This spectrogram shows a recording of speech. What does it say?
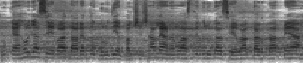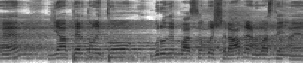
ਤੂੰ ਕਿਹੋ ਜਿਹਾ ਸੇਵਾਦਾਰ ਹੈ? ਤੂੰ ਗੁਰੂ ਦੀਆਂ ਬਖਸ਼ਿਸ਼ਾਂ ਲੈਣ ਵਾਸਤੇ ਗੁਰੂ ਘਰ ਸੇਵਾ ਕਰਦਾ ਪਿਆ ਹੈ? ਜਾਂ ਫਿਰ ਤੂੰ ਇੱਥੋਂ ਗੁਰੂ ਦੇ ਪਾਸੋਂ ਕੋਈ ਸ਼ਰਾਬ ਲੈਣ ਵਾਸਤੇ ਆਇਆ?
